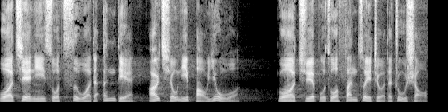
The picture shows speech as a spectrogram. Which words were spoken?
我借你所赐我的恩典而求你保佑我，我绝不做犯罪者的助手。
